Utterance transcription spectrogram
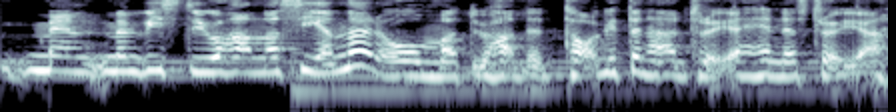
Men, men visste Johanna senare om att du hade tagit den här tröja, hennes tröja?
